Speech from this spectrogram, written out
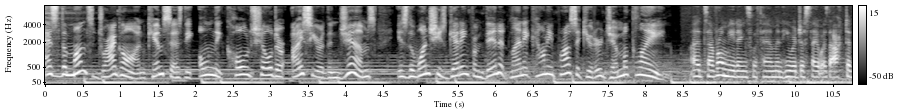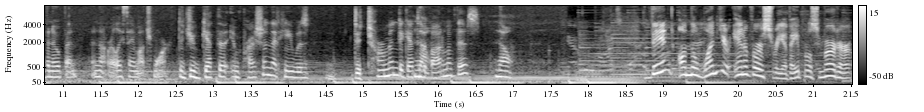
As the months drag on, Kim says the only cold shoulder icier than Jim's is the one she's getting from then Atlantic County prosecutor Jim McClain. I had several meetings with him and he would just say it was active and open and not really say much more. Did you get the impression that he was determined to get to the bottom of this? No. Then, on the one year anniversary of April's murder,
